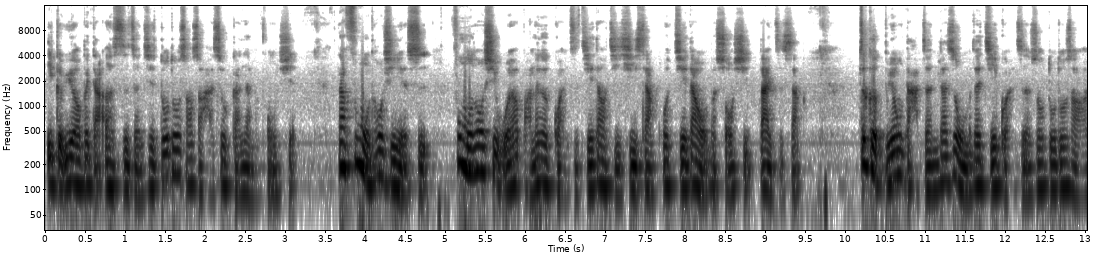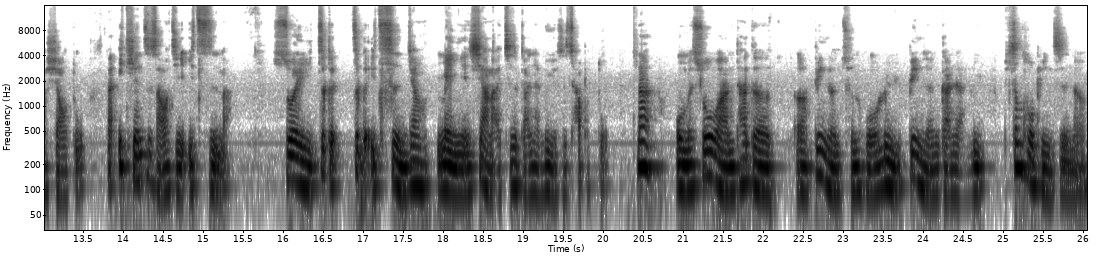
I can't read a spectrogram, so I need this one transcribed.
一个月要被打二十针，其实多多少少还是有感染的风险。那腹膜透析也是，腹膜透析我要把那个管子接到机器上，或接到我们手洗袋子上，这个不用打针，但是我们在接管子的时候多多少少要消毒。那一天至少要接一次嘛，所以这个这个一次你这样每年下来，其实感染率也是差不多。那我们说完他的呃病人存活率、病人感染率。生活品质呢？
